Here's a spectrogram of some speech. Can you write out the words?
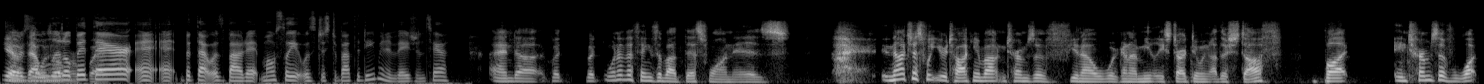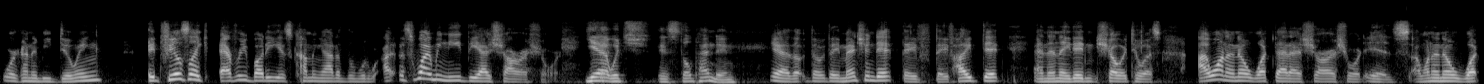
Yeah, there was a was little bit quick. there, and, and, but that was about it. Mostly, it was just about the demon invasions. Yeah. and uh, but but one of the things about this one is not just what you were talking about in terms of you know we're going to immediately start doing other stuff, but in terms of what we're going to be doing. It feels like everybody is coming out of the woodwork. That's why we need the Azshara short. Yeah, which is still pending. Yeah, th- though they mentioned it, they've they've hyped it, and then they didn't show it to us. I want to know what that Azshara short is. I want to know what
